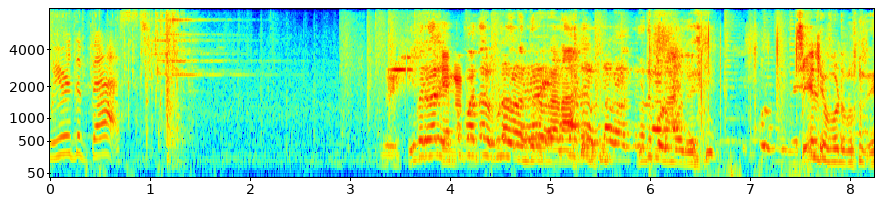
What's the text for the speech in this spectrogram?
We're the best. இவர் வேற எப்ப பார்த்தாலும் கூட வந்துடுறானா இது போடும்போது. ஷீல்டு போடும்போது.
